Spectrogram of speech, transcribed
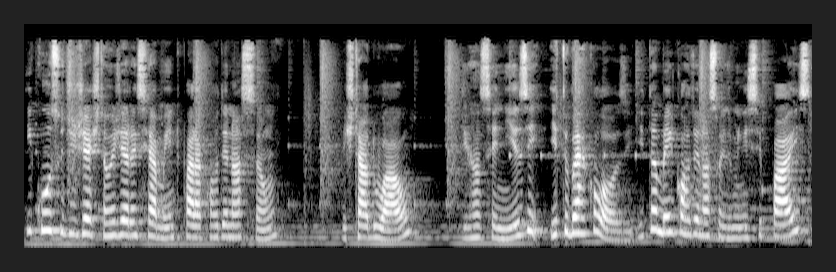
e curso de gestão e gerenciamento para a coordenação estadual de ranceníase e tuberculose, e também coordenações municipais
